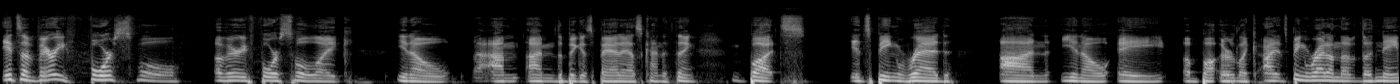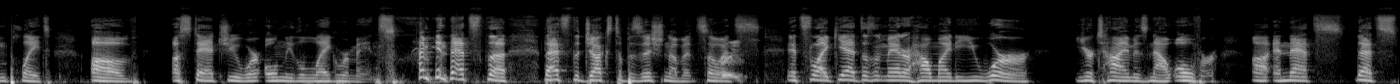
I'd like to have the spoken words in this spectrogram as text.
it's a very forceful a very forceful like you know i'm i'm the biggest badass kind of thing but it's being read on you know a a bu- or like it's being read on the the nameplate of a statue where only the leg remains. I mean that's the that's the juxtaposition of it. So Right. it's it's like yeah it doesn't matter how mighty you were your time is now over. Uh, and that's that's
